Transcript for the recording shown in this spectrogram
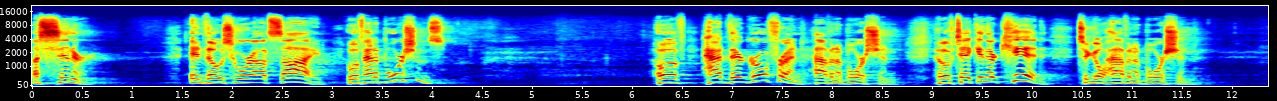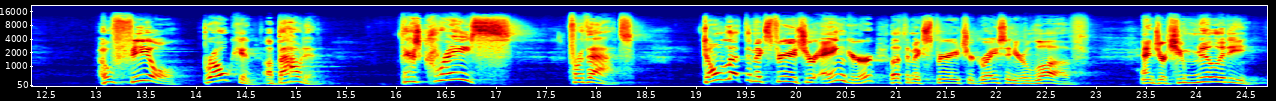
a sinner, and those who are outside who have had abortions? who have had their girlfriend have an abortion, who have taken their kid to go have an abortion, who feel broken about it. There's grace for that. Don't let them experience your anger, let them experience your grace and your love and your humility.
